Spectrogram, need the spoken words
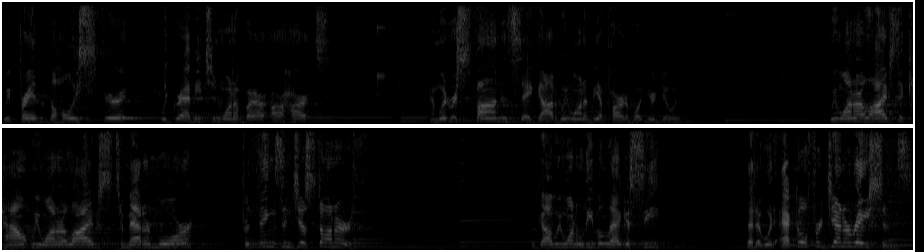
we pray that the Holy Spirit would grab each and one of our, our hearts and would respond and say, God, we want to be a part of what you're doing. We want our lives to count. We want our lives to matter more for things than just on earth. But God, we want to leave a legacy that it would echo for generations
